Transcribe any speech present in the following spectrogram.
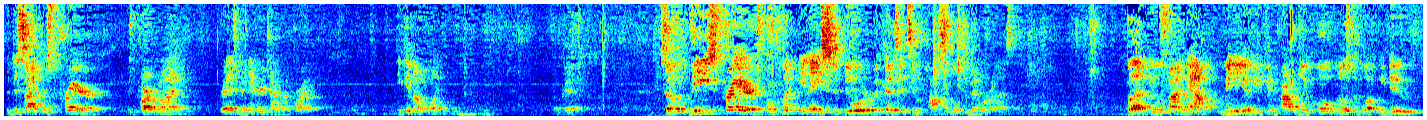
the disciples' prayer is part of my regimen every time I pray. You get my point? Okay. So these prayers were put in a siddur because it's impossible to memorize them. But you'll find out, many of you can probably quote most of what we do.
